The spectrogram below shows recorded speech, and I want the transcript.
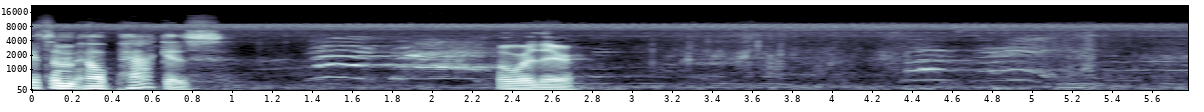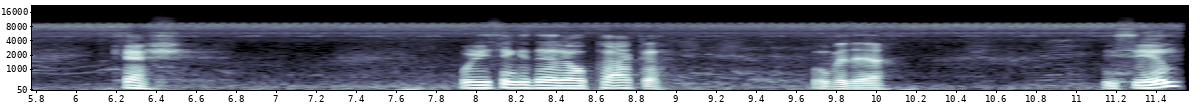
Got some alpacas over there. Cash. What do you think of that alpaca over there? You see him?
